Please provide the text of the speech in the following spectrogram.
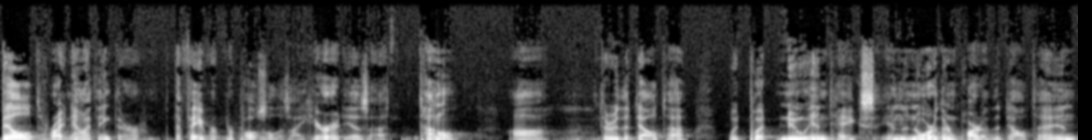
build, right now I think they're, the favored proposal as I hear it is a tunnel uh, through the delta, would put new intakes in the northern part of the delta and,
